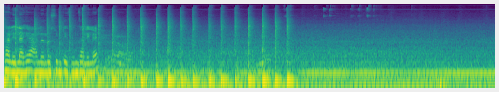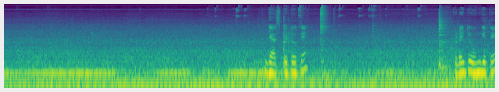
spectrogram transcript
झालेलं आहे. आलं लसूण टेचून झालेलं आहे. गॅस पेटवते. कढई ठेवून घेते.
